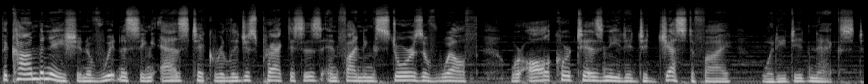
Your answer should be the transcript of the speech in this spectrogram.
The combination of witnessing Aztec religious practices and finding stores of wealth were all Cortez needed to justify what he did next.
